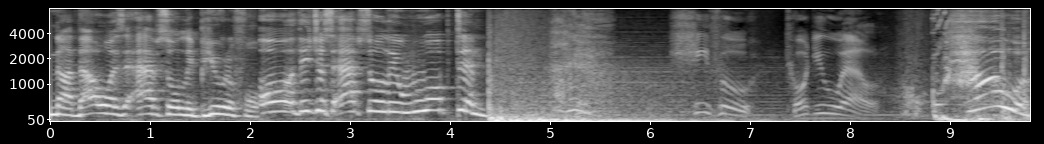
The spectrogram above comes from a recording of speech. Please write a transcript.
Nah, that was absolutely beautiful. Oh, they just absolutely whooped him. Shifu taught you well. How?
